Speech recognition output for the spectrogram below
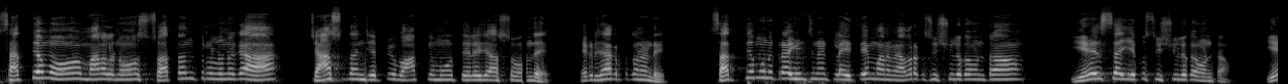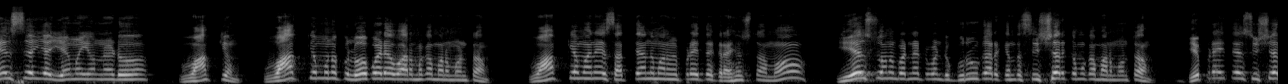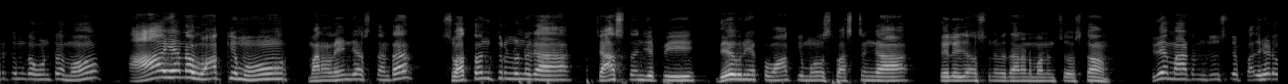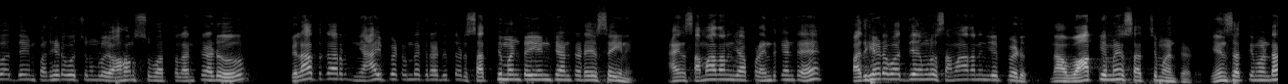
సత్యము మనలను స్వతంత్రులనుగా చేస్తుందని చెప్పి వాక్యము తెలియజేస్తూ ఉంది. ఇక్కడ జాగ్రత్తగా ఉండండి. సత్యమును గ్రహించినట్లయితే మనం ఎవరికి శిష్యులుగా ఉంటాం? ఏసయ్యకు శిష్యులుగా ఉంటాం. ఏసయ్య ఏమై ఉన్నాడు? వాక్యం. వాక్యమునకు లోబడే వారముగా మనం ఉంటాం. వాక్యం అనే సత్యాన్ని మనం ఎప్పుడైతే గ్రహిస్తామో యేసు అనబడినటువంటి గురువు గారి కింద శిష్యర్కముగా మనం ఉంటాం. ఎప్పుడైతే శిష్యర్కముగా ఉంటామో ఆయన వాక్యము మనల్ని ఏం చేస్తుందంట? స్వతంత్రులుగా చేస్తుందని చెప్పి దేవుని యొక్క వాక్యము స్పష్టంగా తెలియజేస్తున్న విధానాన్ని మనం చూస్తాం. ఇదే మాటను చూస్తే పదిహేడవ అధ్యాయం పదిహేడవ వచనంలో యోహాను వార్తలు అంటాడు పిలాతగారు న్యాయపీఠం దగ్గర అడుగుతాడు సత్యం అంటే ఏంటి? అంటాడు ఏసైని. ఆయన సమాధానం చెప్పాడు ఎందుకంటే పదిహేడవ అధ్యాయంలో సమాధానం చెప్పాడు నా వాక్యమే సత్యం అంటాడు. ఏం సత్యం అంట?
